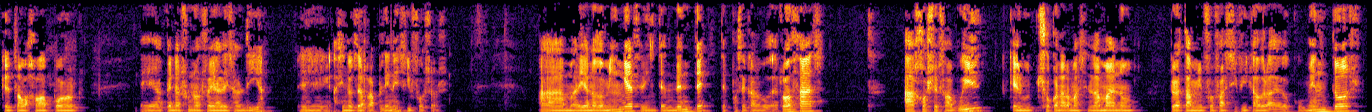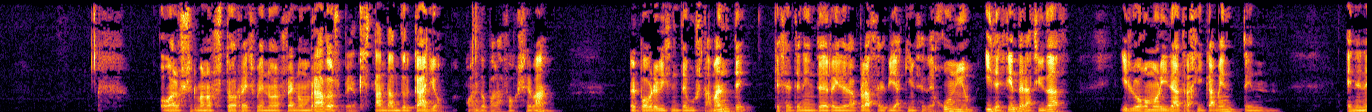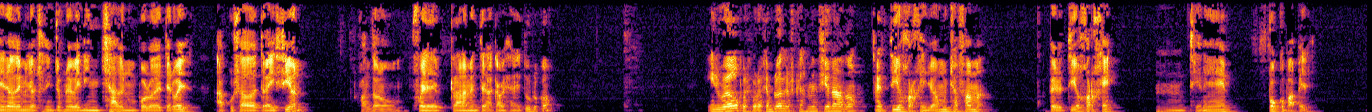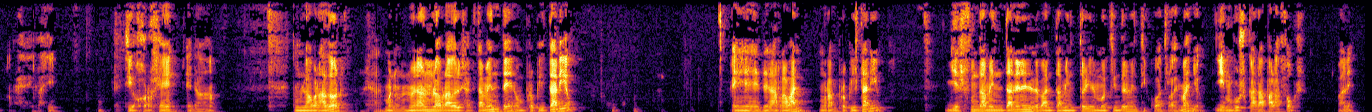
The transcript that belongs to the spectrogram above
que trabajaba por eh, apenas unos reales al día, eh, haciendo terraplenes y fosos a Mariano Domínguez, el intendente, después de cargo de Rozas, a Josefa Will, que luchó con armas en la mano, pero también fue falsificadora de documentos, o a los hermanos Torres menos renombrados, pero que están dando el callo cuando Palafox se va, el pobre Vicente Bustamante, que es el teniente de rey de la plaza el día 15 de junio, y defiende la ciudad, y luego morirá trágicamente en en enero de 1809 linchado en un pueblo de Teruel acusado de traición, cuando fue claramente la cabeza de Turco. Y luego, pues por ejemplo, de los que has mencionado, el tío Jorge lleva mucha fama, pero el tío Jorge mmm, tiene poco papel. El tío Jorge era un labrador, bueno, no era un labrador exactamente, era un propietario eh, del arrabal, un gran propietario, y es fundamental en el levantamiento y el motín del 24 de mayo y en buscar a Palafox, ¿vale?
